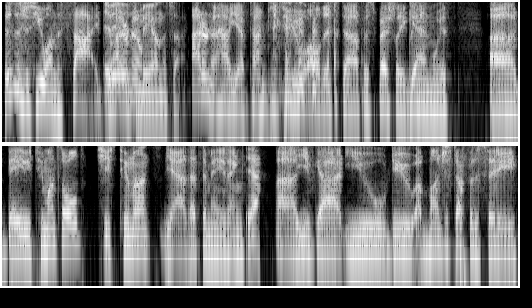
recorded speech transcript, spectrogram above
this is just you on the side. So It I don't is know. me on the side. I don't know how you have time to do all this stuff, especially again with uh, baby two months old. She's two months. Yeah, that's amazing. Yeah. Uh, you've got you do a bunch of stuff for the city,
